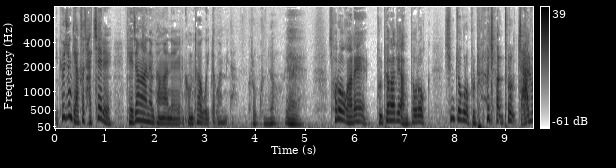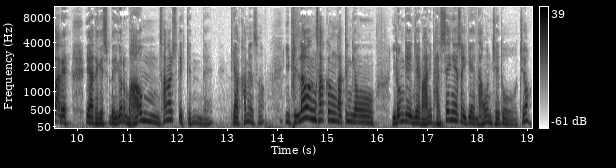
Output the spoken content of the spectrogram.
이 표준 계약서 자체를 개정하는 방안을 검토하고 있다고 합니다. 그렇군요. 예. 서로 간에 불편하지 않도록 심적으로 불편하지 않도록 잘 말해야 되겠습니다. 이거는 마음 상할 수도 있겠는데 계약하면서 이 빌라왕 사건 같은 경우 이런 게 이제 많이 발생해서 이게 나온 제도죠.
